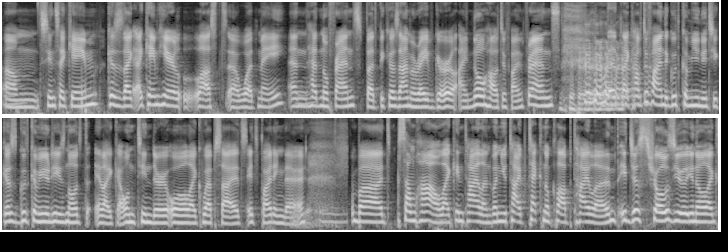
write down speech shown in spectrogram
um, since I came. Because like I came here last uh, what May and had no friends, but because I'm a rave girl, I know how to find friends. that, like how to find a good community. Because good community is not like on Tinder or like websites. It's partying there. Yeah. but somehow, like in Thailand, when you type techno club Thailand, it just shows you, you know, like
